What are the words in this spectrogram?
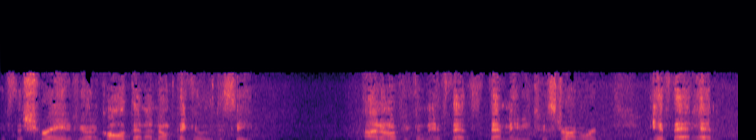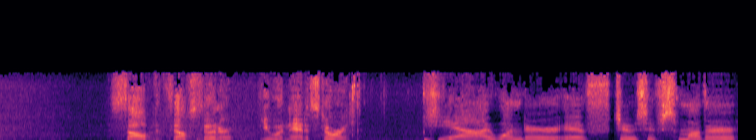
if the charade, if you want to call it that, I don't think it was deceit. I don't know if you can, if that's, that may be too strong a word. If that had solved itself sooner, you wouldn't have had a story. Yeah, I wonder if Joseph's mother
